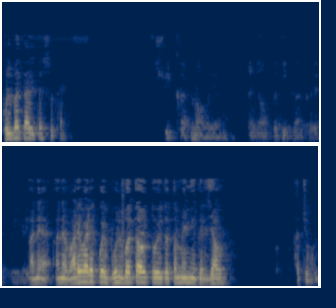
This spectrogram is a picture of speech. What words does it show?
ભૂલ બતાવી તો શું થાય? સ્વીકાર ન હોય એનો પ્રતિકાર કરે. અને અને વારે વારે કોઈ ભૂલ બતાવતું હોય તો તમે એની ઘરે જાઓ. સાચું બોલ.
